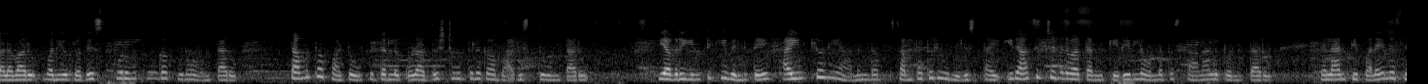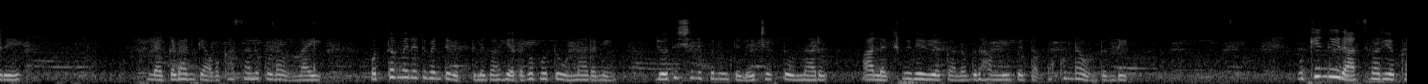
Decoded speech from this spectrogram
గలవారు మరియు హృదయపూర్వకంగా కూడా ఉంటారు. తమతో పాటు ఇతరులు కూడా అదృష్టవంతులుగా భావిస్తూ ఉంటారు. ఎవరి ఇంటికి వెళితే ఆ ఇంట్లోని ఆనందం సంపదలు నిలుస్తాయి. ఈ రాశికి చెందిన వారు తమ కెరీర్లో ఉన్నత స్థానాలు పొందుతారు. ఎలాంటి పనైనా సరే నెగ్గడానికి అవకాశాలు కూడా ఉన్నాయి. ఉత్తమమైనటువంటి వ్యక్తులుగా ఎదగబోతూ ఉన్నారని జ్యోతిష్య నిపుణులు తెలియజేస్తూ ఉన్నారు. ఆ లక్ష్మీదేవి యొక్క అనుగ్రహం మీపై తప్పకుండా ఉంటుంది. ముఖ్యంగా ఈ రాశి వారి యొక్క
